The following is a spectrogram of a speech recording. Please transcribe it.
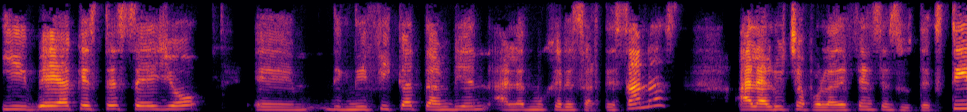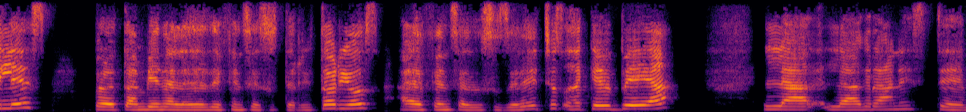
y vea que este sello eh, dignifica también a las mujeres artesanas, a la lucha por la defensa de sus textiles, pero también a la defensa de sus territorios, a la defensa de sus derechos, o sea, que vea la, la gran, este,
